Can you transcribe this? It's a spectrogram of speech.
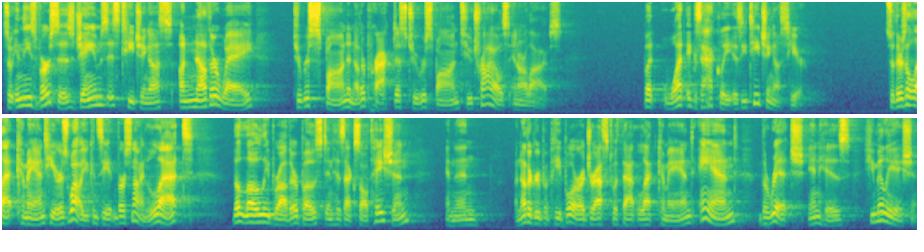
So, in these verses, James is teaching us another way to respond, another practice to respond to trials in our lives. But what exactly is he teaching us here? So there's a let command here as well. You can see it in verse 9. Let the lowly brother boast in his exaltation. And then another group of people are addressed with that let command, and the rich in his humiliation.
